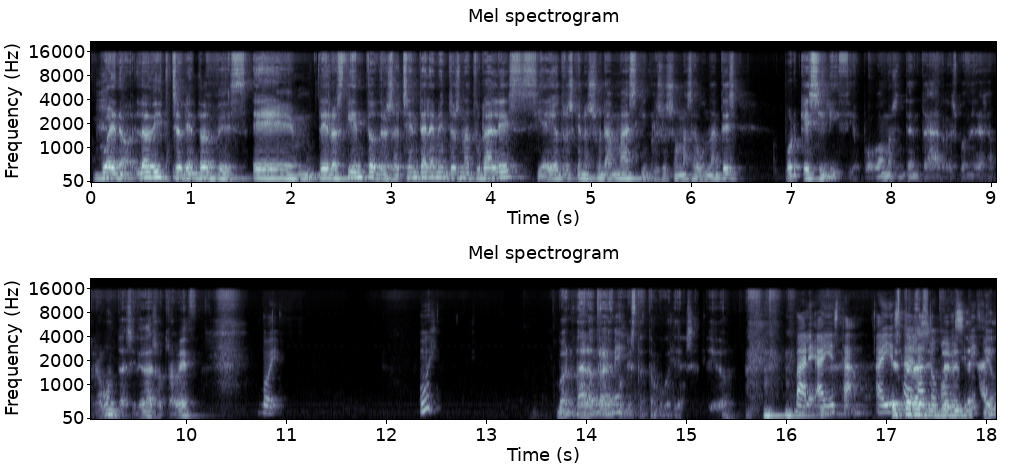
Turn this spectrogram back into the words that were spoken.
Bueno, lo dicho, que entonces, eh, de los 100, de los 80 elementos naturales, si hay otros que nos suenan más, que incluso son más abundantes, ¿por qué silicio? Pues vamos a intentar responder a esa pregunta. Si le das otra vez. Voy. Uy. Bueno, dale otra vez porque esta tampoco tiene sentido. Vale, ahí está. Ahí está el átomo de silicio.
